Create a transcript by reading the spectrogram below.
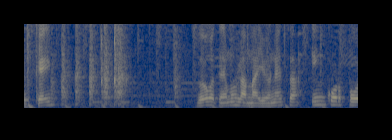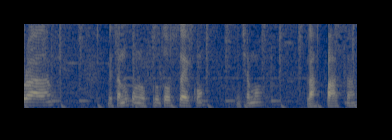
Ok. Luego tenemos la mayonesa incorporada, empezamos con los frutos secos, echamos las pasas.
